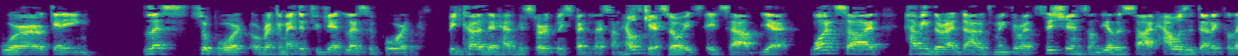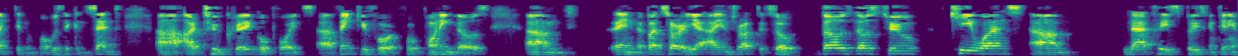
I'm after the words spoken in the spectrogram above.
were getting less support or recommended to get less support because they had historically spent less on healthcare. So it's, it's, uh, yeah, one side having the right data to make the right decisions. On the other side, how was the data collected and what was the consent, uh, are two critical points. Uh, thank you for, for pointing those. Um, and, but sorry, yeah, I interrupted. So those, those two key ones, um, Nat, please, please continue.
